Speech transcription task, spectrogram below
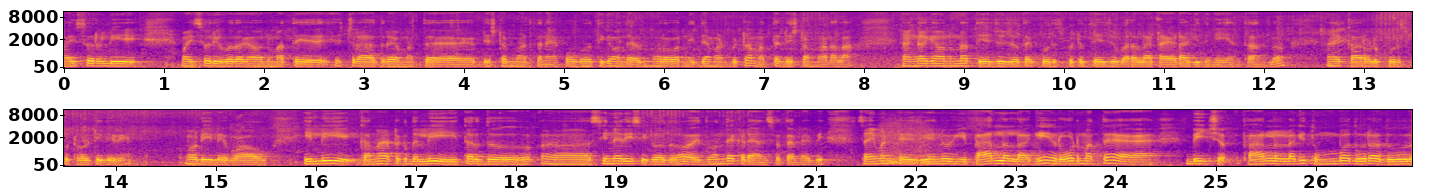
ಮೈಸೂರಲ್ಲಿ, ಮೈಸೂರಿಗೆ ಹೋದಾಗ ಅವನು ಮತ್ತೆ ಎಚ್ಚರ ಆದರೆ ಮತ್ತೆ ಡಿಸ್ಟರ್ಬ್ ಮಾಡ್ತಾನೆ. ಹೋಗೋತ್ತಿಗೆ ಒಂದು ಎರಡು ಮೂರು ಅವರ್ ನಿದ್ದೆ ಮಾಡಿಬಿಟ್ರೆ ಮತ್ತೆ ಡಿಸ್ಟರ್ಬ್ ಮಾಡಲ್ಲ. ಹಾಗಾಗಿ ಅವನನ್ನು ತೇಜು ಜೊತೆ ಕೂರಿಸ್ಬಿಟ್ಟು, ತೇಜು ಬರಲ್ಲ ಟಯರ್ಡ್ ಆಗಿದ್ದೀನಿ ಅಂತ ಅಂದ್ಲು. ಕಾರೊಳಗೆ ಕೂರಿಸ್ಬಿಟ್ಟು ಹೊರಟಿದ್ದೀವಿ ನೋಡಿ ಇಲ್ಲಿ, ವಾವ್. ಇಲ್ಲಿ ಕರ್ನಾಟಕದಲ್ಲಿ ಈ ಥರದ್ದು ಸೀನರಿ ಸಿಗೋದು, ಇದು ಒಂದೇ ಕಡೆ ಅನಿಸುತ್ತೆ ಮೇ ಬಿ. ಸೈಮಂಟ್ ಏನು ಈ ಪ್ಯಾರ್ಲಲ್ಲಾಗಿ ರೋಡ್ ಮತ್ತು ಬೀಚ್ ಪ್ಯಾರ್ಲಲ್ಲಾಗಿ ತುಂಬ ದೂರ ದೂರ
